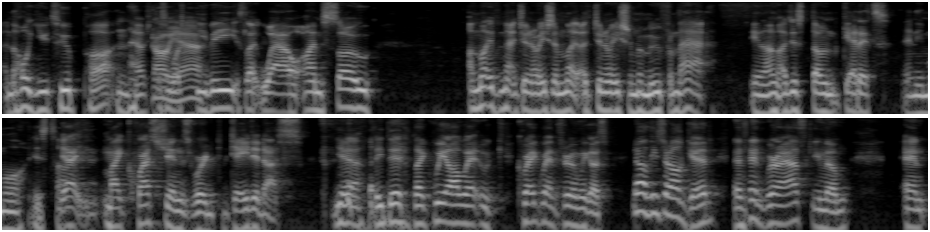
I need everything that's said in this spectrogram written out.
and the whole YouTube part and how she doesn't Oh, watch yeah. TV. It's like wow, I'm so I'm not even that generation. I'm like a generation removed from that. You know, I just don't get it anymore. It's tough. Yeah, my questions were dated us. Yeah, they did. Like we all went. Craig went through and we goes, "No, these are all good." And then we're asking them, and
